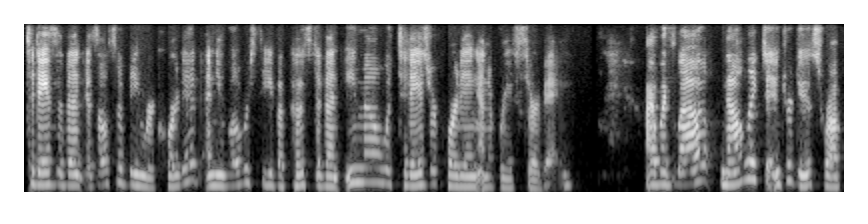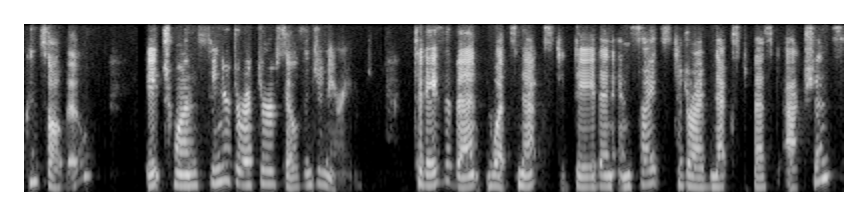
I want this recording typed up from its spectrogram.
Today's event is also being recorded and you will receive a post-event email with today's recording and a brief survey. I would now like to introduce Rob Consalvo, H1 Senior Director of Sales Engineering. Today's event, What's Next? Data and Insights to Drive Next Best Actions,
